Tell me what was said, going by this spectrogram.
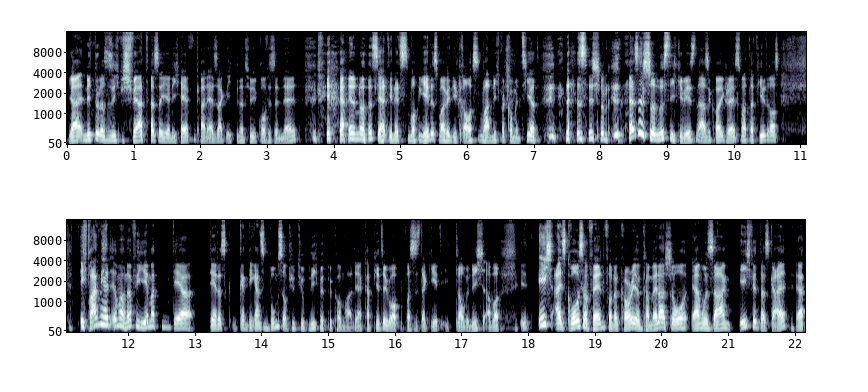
Ja, nicht nur, dass er sich beschwert, dass er ihr nicht helfen kann. Er sagt, ich bin natürlich professionell. er hat die letzten Wochen jedes Mal, wenn die draußen waren, nicht mehr kommentiert. Das ist schon, das ist schon lustig gewesen. Also Corey Graves macht da viel draus. Ich frage mich halt immer, ne, für jemanden, der der das, die ganzen Bums auf YouTube nicht mitbekommen hat. Ja? Kapiert er überhaupt, was es da geht? Ich glaube nicht, aber ich als großer Fan von der Corey und Carmella Show, ja, muss sagen, ich finde das geil. Ja?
